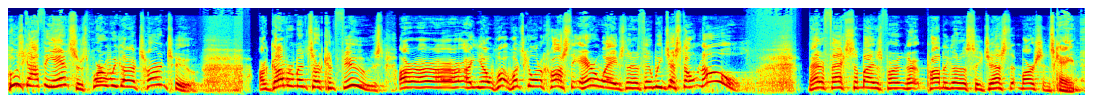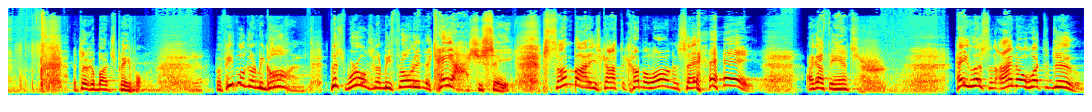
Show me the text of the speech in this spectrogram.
Who's got the answers? Where are we going to turn to? Our governments are confused. Our, our, our, you know, what, what's going across the airwaves and everything, we just don't know. Matter of fact, somebody's probably going to suggest that Martians came. It took a bunch of people. But people are going to be gone. This world's going to be thrown into chaos, you see. Somebody's got to come along and say, hey, I got the answer. Hey, listen, I know what to do.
